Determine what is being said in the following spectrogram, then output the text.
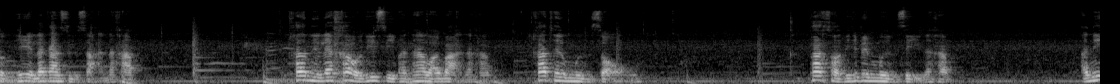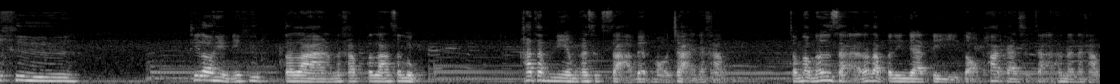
สนเทศและการสื่อสารนะครับ ค่าธรรมเนียมแรกเข้าที่ 4,500 บาทนะครับ ค่าเทอม12,000ภาคสอนที่จะเป็น14,000นะครับ อันนี้คือที่เราเห็นนี่คือตารางนะครับ ตารางสรุปค่าธรรมเนียมการศึกษาแบบเหมาจ่ายนะครับ สำหรับนักศึกษาระดับปริญญาตรีต่อภาคการศึกษาเท่านั้นนะครับ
